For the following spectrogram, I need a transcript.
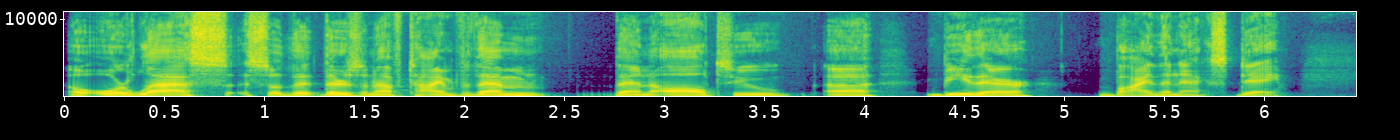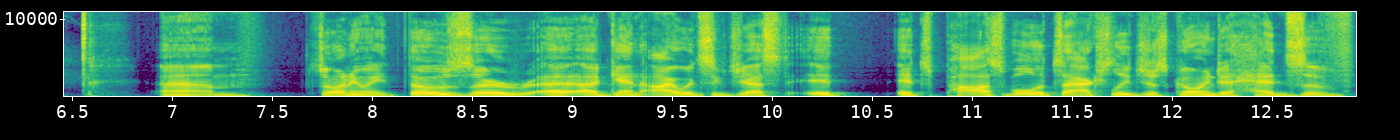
or less so that there's enough time for them then all to uh, be there by the next day. Um, so anyway, those are uh, again, I would suggest it. It's possible it's actually just going to heads of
